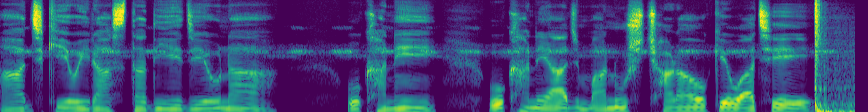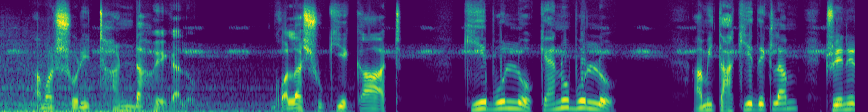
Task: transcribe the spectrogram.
আজকে ওই রাস্তা দিয়ে যেও না। ওখানে ওখানে আজ মানুষ ছাড়াও কেউ আছে। আমার শরীর ঠান্ডা হয়ে গেল। গলা শুকিয়ে কাঠ। কে বলল? কেন বলল? আমি তাকিয়ে দেখলাম ট্রেনের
